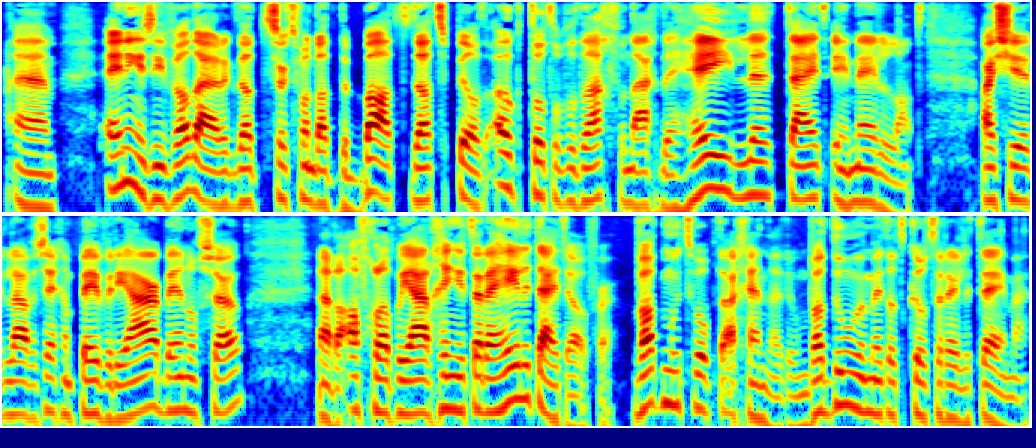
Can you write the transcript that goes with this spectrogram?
Eén ding is in ieder geval duidelijk, dat soort van dat debat, dat speelt ook tot op de dag vandaag de hele tijd in Nederland. Als je, laten we zeggen, een PvdA bent of zo. Nou, de afgelopen jaren ging het er de hele tijd over. Wat moeten we op de agenda doen? Wat doen we met dat culturele thema?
